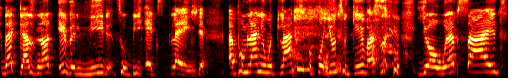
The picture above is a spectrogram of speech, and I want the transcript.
that does not even need to be explained. Uh, Phumlani would like for you to give us your website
